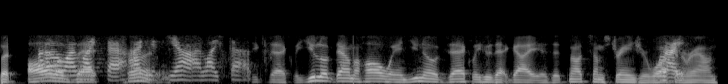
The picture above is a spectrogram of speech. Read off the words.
But all oh, of I that like that. I current- didn't, yeah, I like that. Exactly. You look down the hallway and you know exactly who that guy is. It's not some stranger walking Right. around.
